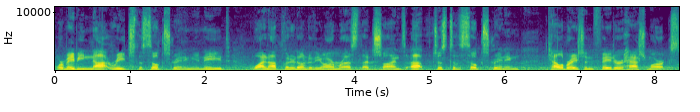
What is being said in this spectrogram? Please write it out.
or maybe not reach the silk screening you need, why not put it under the armrest that shines up just to the silk screening calibration fader hash marks,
